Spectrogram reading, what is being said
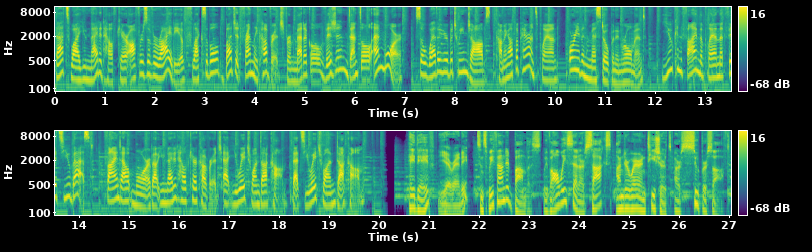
That's why United Healthcare offers a variety of flexible, budget friendly coverage for medical, vision, dental, and more. So, whether you're between jobs, coming off a parent's plan, or even missed open enrollment, you can find the plan that fits you best. Find out more about United Healthcare coverage at uh1.com. That's uh1.com. Hey, Dave. Yeah, Randy. Since we founded Bombus, we've always said our socks, underwear, and t shirts are super soft.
